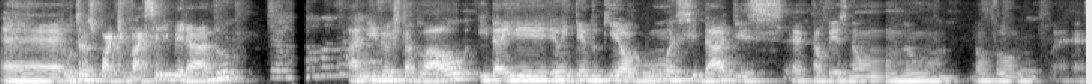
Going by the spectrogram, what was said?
É, o transporte vai ser liberado a nível estadual, e daí eu entendo que algumas cidades é, talvez não, não, não vão é,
